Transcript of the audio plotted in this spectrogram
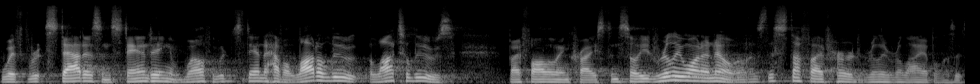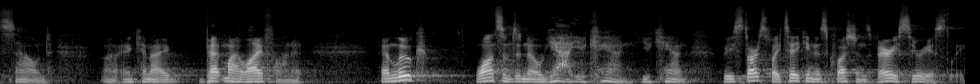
with status and standing and wealth would stand to have a lot, of lo- a lot to lose by following Christ. And so you'd really want to know well, is this stuff I've heard really reliable? Is it sound? Uh, and can I bet my life on it? And Luke wants him to know, yeah, you can, you can. But he starts by taking his questions very seriously.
